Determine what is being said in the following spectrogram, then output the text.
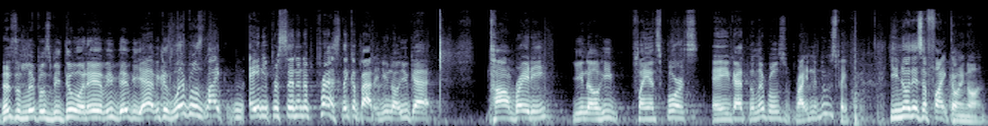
That's what liberals be doing. Eh? They be, they be happy because liberals like 80% of the press. Think about it. You know, you got Tom Brady, you know, he playing sports, and you got the liberals writing the newspaper. You know there's a fight going on.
